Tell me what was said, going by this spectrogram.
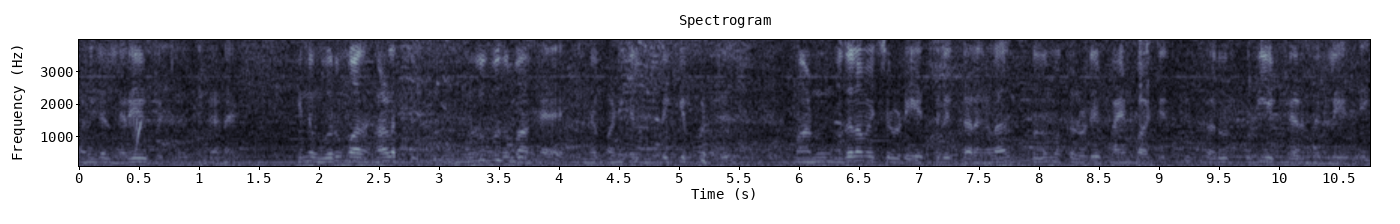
பணிகள் நிறைவு பெற்றிருக்கின்றன. இன்னும் ஒரு மாத காலத்திற்கு முழுவதுமாக இந்த பணிகள் முடிக்கப்பட்டு மாண்பு முதலமைச்சருடைய திருக்கரங்களால் பொதுமக்களுடைய பயன்பாட்டிற்கு கரூர் புதிய பேருந்து நிலையத்தை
